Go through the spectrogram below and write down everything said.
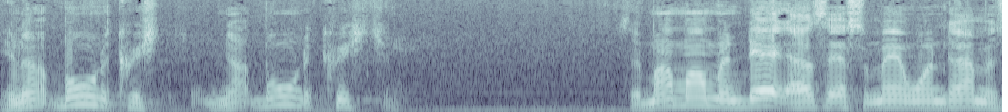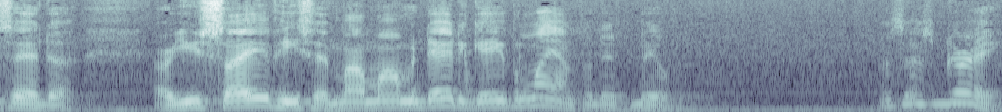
You're not born a Christian. You're not born a Christian. So my mom and dad, I asked a man one time and said, uh, Are you saved? He said, My mom and daddy gave the land for this building. I said, That's great.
